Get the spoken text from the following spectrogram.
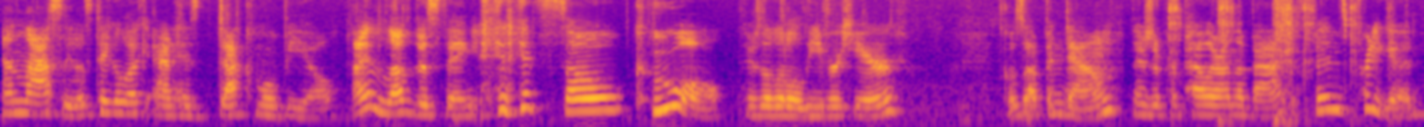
And lastly, let's take a look at his duckmobile. I love this thing. It's so cool. There's a little lever here. It Goes up and down. There's a propeller on the back. It spins pretty good.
